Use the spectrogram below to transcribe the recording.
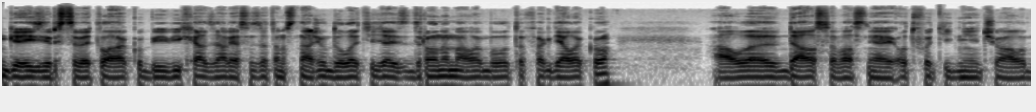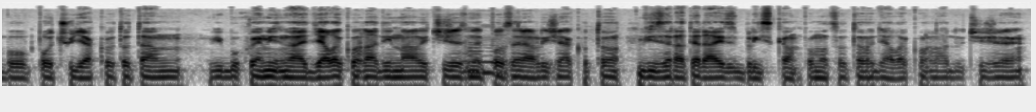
gejzír svetla akoby vychádzal. Ja som sa tam snažil doletieť aj s dronom, ale bolo to fakt ďaleko ale dal sa vlastne aj odfotiť niečo alebo počuť, ako to tam vybuchuje. My sme aj ďalekohľady mali, čiže sme mm. pozerali, že ako to vyzerá teda aj zblízka pomocou toho ďalekohľadu. Čiže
